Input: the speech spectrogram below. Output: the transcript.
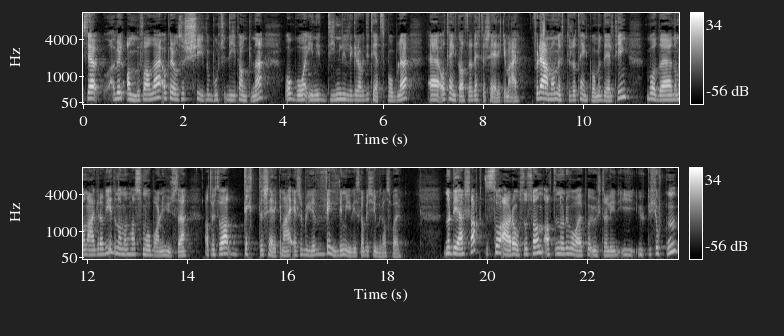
Så jeg vil anbefale deg å prøve å skyve bort de tankene og gå inn i din lille graviditetsboble eh, og tenke at dette skjer ikke meg. For det er man nødt til å tenke om en del ting, både når man er gravid og når man har små barn i huset. At vet du hva, dette skjer ikke meg, ellers blir det veldig mye vi skal bekymre oss for. Når det er sagt, så er det også sånn at når du var på ultralyd i uke 14,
